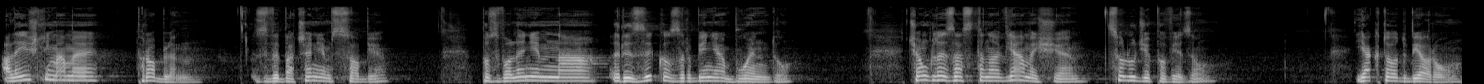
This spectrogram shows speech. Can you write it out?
Ale jeśli mamy problem z wybaczeniem sobie, pozwoleniem na ryzyko zrobienia błędu, ciągle zastanawiamy się, co ludzie powiedzą, jak to odbiorą,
